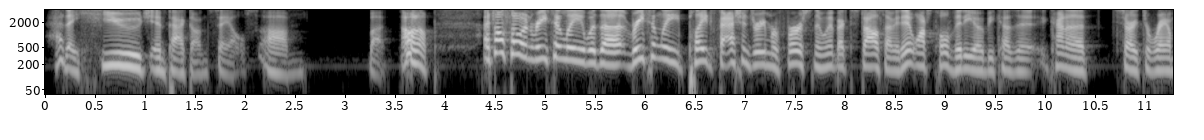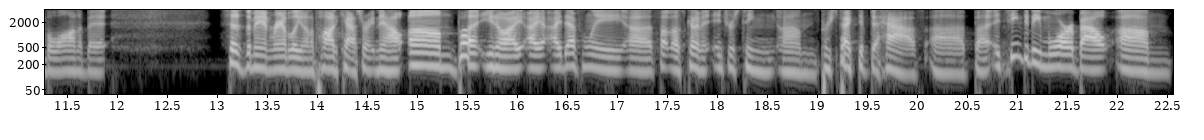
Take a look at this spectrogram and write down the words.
had a huge impact on sales. Um, but I don't know. I saw someone recently was uh recently played Fashion Dreamer first and then went back to Style Savvy. I didn't watch the whole video because it kind of started to ramble on a bit. Says the man rambling on a podcast right now. Um, but you know, I I, I definitely uh, thought that was kind of an interesting um, perspective to have. Uh, but it seemed to be more about um,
